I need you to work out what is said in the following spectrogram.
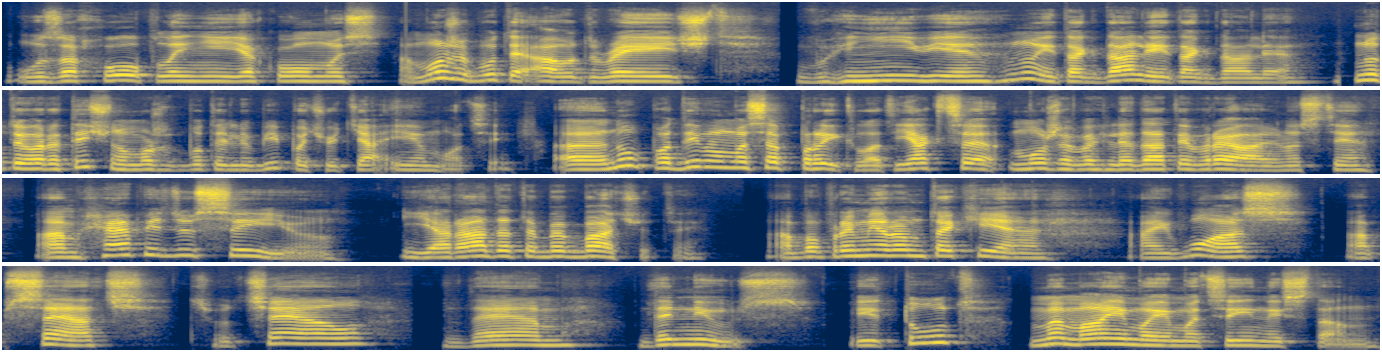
у захопленні якомусь, а може бути outraged, в гніві, ну і так далі, і так далі. Ну, теоретично можуть бути любі почуття і емоції. Е, ну, подивимося приклад, як це може виглядати в реальності. I'm happy to see you. Я рада тебе бачити. Або, приміром, таке. I was upset to tell them the news. І тут ми маємо емоційний стан.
